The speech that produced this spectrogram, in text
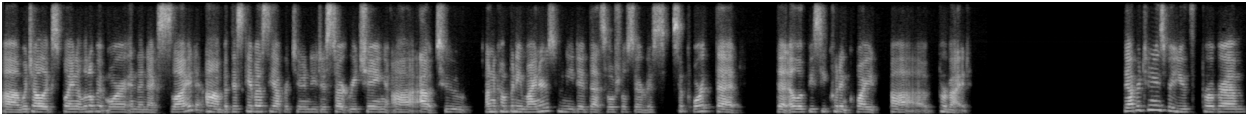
uh, which I'll explain a little bit more in the next slide. Um, but this gave us the opportunity to start reaching uh, out to unaccompanied minors who needed that social service support that, that LOPC couldn't quite uh, provide. The Opportunities for Youth program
